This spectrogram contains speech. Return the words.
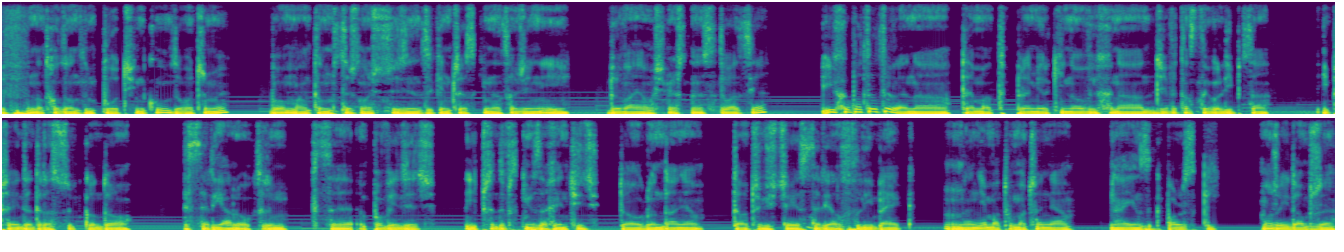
w nadchodzącym półodcinku, zobaczymy, bo mam tą styczność z językiem czeskim na co dzień i bywają śmieszne sytuacje. I chyba to tyle na temat premier kinowych na 19 lipca i przejdę teraz szybko do serialu, o którym chcę powiedzieć i przede wszystkim zachęcić do oglądania. To oczywiście jest serial Fleabag. No, nie ma tłumaczenia na język polski. Może i dobrze.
